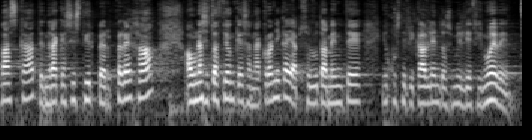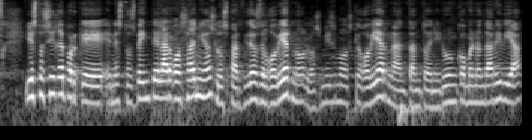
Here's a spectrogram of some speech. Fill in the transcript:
vasca tendrá que asistir perpleja a una situación que es anacrónica y absolutamente injustificable en 2019. Y esto sigue porque en estos 20 largos años los partidos del Gobierno, los mismos que gobiernan tanto en Irún como en Ondarribia,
